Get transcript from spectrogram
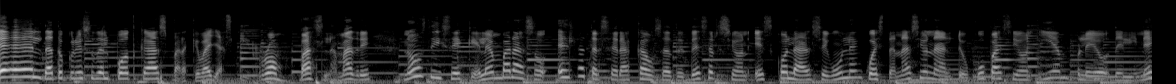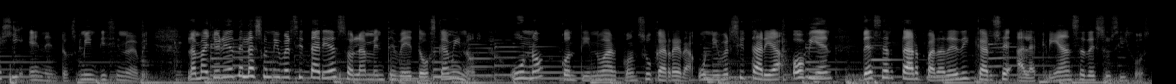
El dato curioso del podcast para que vayas y rompas la madre nos dice que el embarazo es la tercera causa de deserción escolar según la encuesta nacional de ocupación y empleo del INEGI en el 2019. La mayoría de las universitarias solamente ve dos caminos. Uno, continuar con su carrera universitaria o bien desertar para dedicarse a la crianza de sus hijos.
